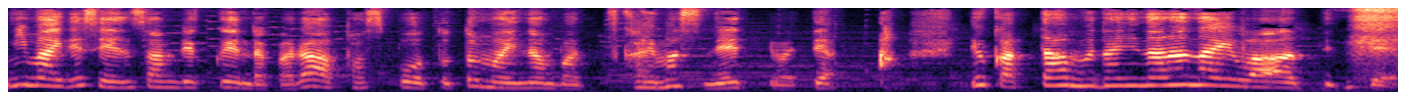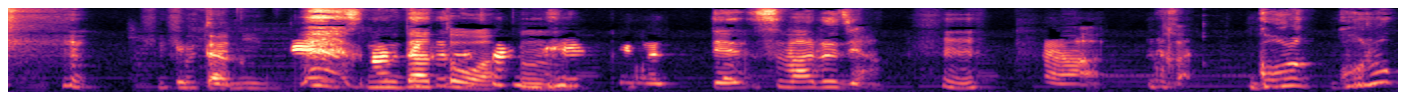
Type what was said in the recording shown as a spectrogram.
2枚で1300円だから、パスポートとマイナンバー使えますねって言われて、あ、よかった、無駄にならないわって言って、無駄に。無駄とは座って言われて座るじゃん。うんだから、なんか、5、5、6、5、6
